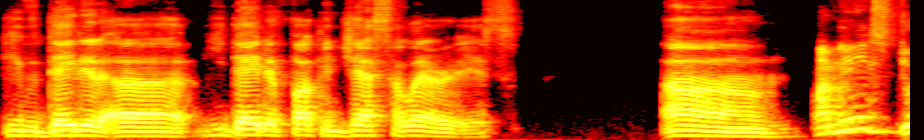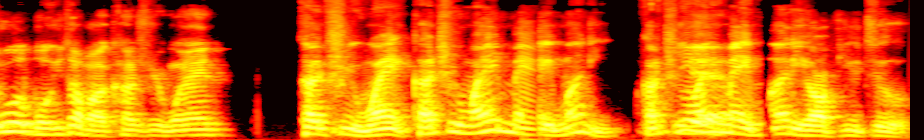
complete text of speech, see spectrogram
he was dated uh he dated fucking Jess Hilarious. Um, I mean it's doable. You talking about Country Wayne? Country Wayne, Country Wayne made money. Country yeah. Wayne made money off YouTube.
